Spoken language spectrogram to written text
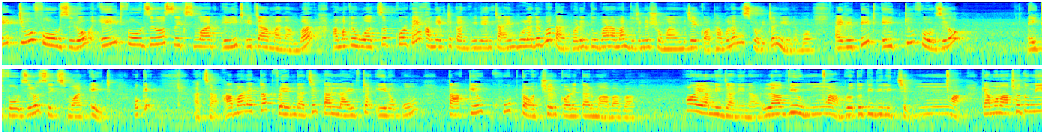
eight two four zero eight four zero six one eight এটা আমার নাম্বার আমাকে হোয়াটসঅ্যাপ করবে, আমি একটা কনভিনিয়েন্ট টাইম বলে দেবো, তারপরে দুবার আমার দুজনের সময় অনুযায়ী কথা বলে আমি স্টোরিটা নিয়ে নেব। I repeat eight two four zero eight four zero six one eight okay আচ্ছা আমার একটা ফ্রেন্ড আছে, তার লাইফটা এরকম, তাকেও খুব টর্চার করে তার মা বাবা হয় আমি জানি না. লাভ ইউ ব্রত দিদি লিখছে। কেমন আছো তুমি?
